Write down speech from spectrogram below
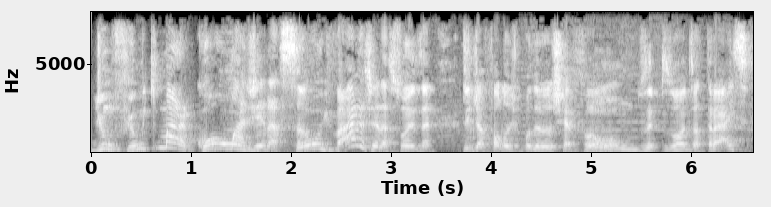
De um filme que marcou uma geração e várias gerações, né? A gente já falou de Poderoso Chefão, um dos episódios atrás,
